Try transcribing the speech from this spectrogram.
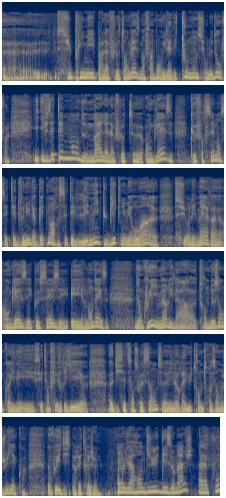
euh, supprimé par la flotte anglaise. Mais enfin bon, il avait tout le monde sur le dos. Enfin, il, faisait tellement de mal à la flotte anglaise que forcément c'était devenu la bête noire. C'était l'ennemi public numéro un sur les mers anglaises, écossaises et, et, irlandaises. Donc oui, il meurt. Il a 32 ans quoi. Il est, c'était en février 1760. Il aurait eu 33 ans en juillet, quoi. Donc oui, il disparaît très jeune. On lui a rendu des hommages à la cour?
